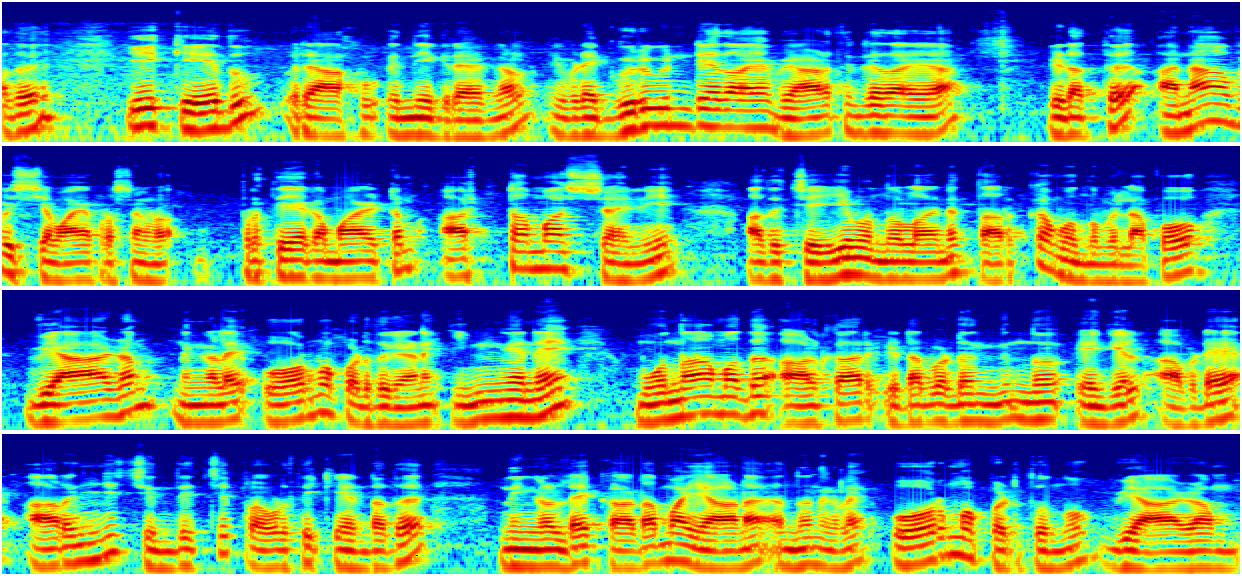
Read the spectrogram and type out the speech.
അത് ഈ കേതു രാഹു എന്നീ ഗ്രഹങ്ങൾ ഇവിടെ ഗുരുവിന്റേതായ വ്യാഴത്തിന്റെതായ ഇടത്ത് അനാവശ്യമായ പ്രശ്നങ്ങൾ പ്രത്യേകമായിട്ടും അഷ്ടമ ശനി അത് ചെയ്യുമെന്നുള്ളതിന് തർക്കമൊന്നുമില്ല. അപ്പോൾ വ്യാഴം നിങ്ങളെ ഓർമ്മപ്പെടുത്തുകയാണ്. ഇങ്ങനെ മൂന്നാമത് ആൾക്കാർ ഇടപെടുന്നു എങ്കിൽ അവിടെ അറിഞ്ഞ് ചിന്തിച്ച് പ്രവർത്തിക്കേണ്ടത് നിങ്ങളുടെ കടമയാണ് എന്ന് നിങ്ങളെ ഓർമ്മപ്പെടുത്തുന്നു വ്യാഴം.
